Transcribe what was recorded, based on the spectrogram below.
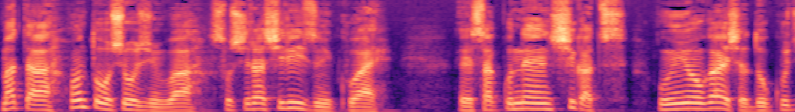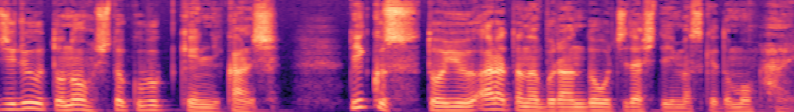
また、本島精進は、そちらシリーズに加え、え昨年4月、運用会社独自ルートの取得物件に関し、リクスという新たなブランドを打ち出していますけども、はい、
